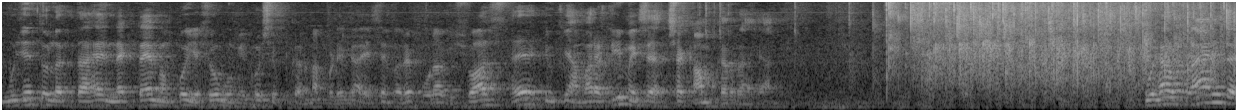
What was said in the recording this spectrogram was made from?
मुझे तो लगता है नेक्स्ट टाइम हमको यशोभूमि को शिफ्ट करना पड़ेगा ऐसे मेरे पूरा विश्वास है क्योंकि हमारा टीम ऐसे अच्छा काम कर रहा है We have planned uh,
